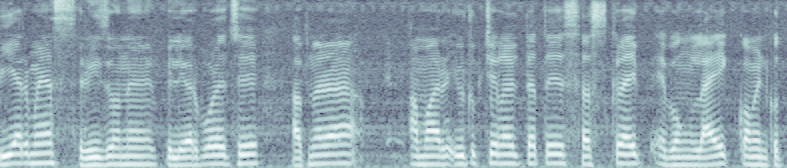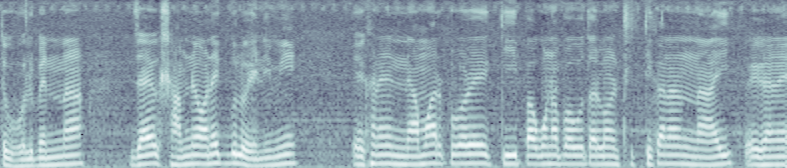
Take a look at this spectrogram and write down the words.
বিয়ার ম্যাচ রিজনের প্লেয়ার পড়েছে। আপনারা আমার ইউটিউব চ্যানেলটাতে সাবস্ক্রাইব এবং লাইক কমেন্ট করতে ভুলবেন না। যাই হোক, সামনে অনেকগুলো এনিমি এখানে নামার পরে কি পাবো না পাবো তার কোনো ঠিক ঠিকানা নাই। এখানে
